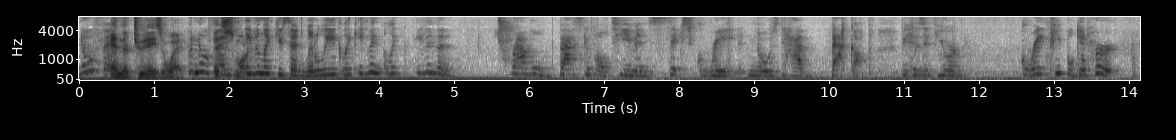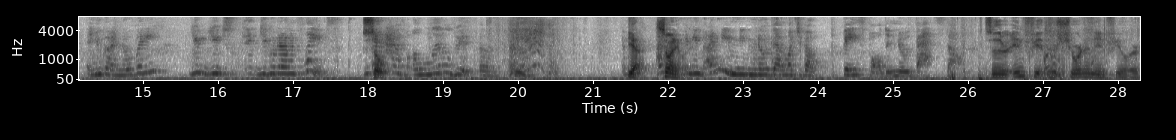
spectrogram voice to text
No offense. and they're two days away. But no offense, That's smart. even like you said, little league, like even like even the travel basketball team in sixth grade knows to have backup because if your great people get hurt and you got nobody, you you just you go down in flames. You So- gotta have a little bit of. Yeah. So I anyway, even- I didn't even know that much about baseball to know that stuff. so they're infield. They're short an infielder,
